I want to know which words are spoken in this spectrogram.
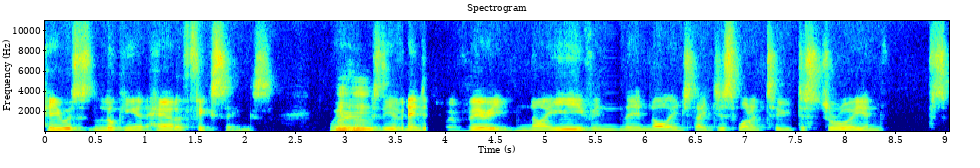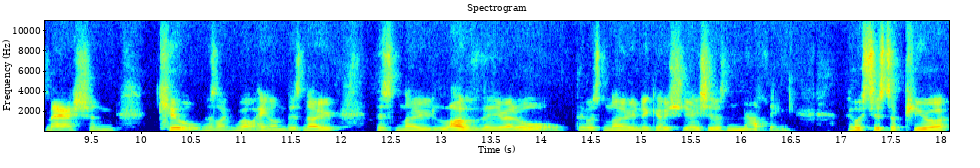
he was looking at how to fix things, whereas mm-hmm. the Avengers were very naive in their knowledge. They just wanted to destroy and smash and kill. It was like, well, hang on, there's no there's no love there at all. There was no negotiation. There was nothing. It was just a pure.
